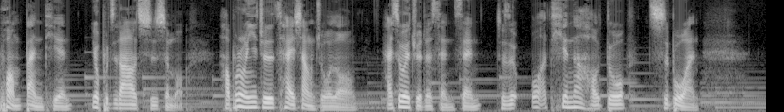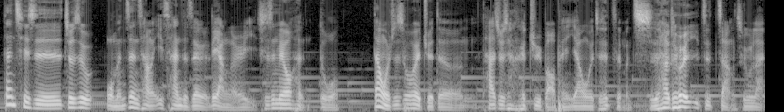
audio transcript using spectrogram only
晃半天，又不知道要吃什么，好不容易就是菜上桌喽，还是会觉得神神，就是哇天呐，好多吃不完。但其实就是我们正常一餐的这个量而已，其实没有很多。但我就是会觉得它就像个聚宝盆一样，我就是怎么吃它就会一直长出来。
